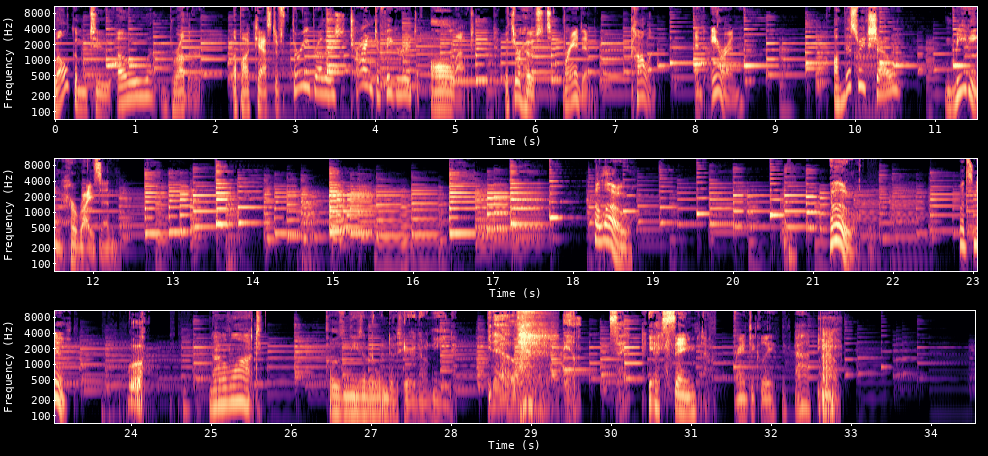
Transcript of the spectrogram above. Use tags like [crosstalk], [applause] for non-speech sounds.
welcome to Oh Brother, a podcast of three brothers trying to figure it all out, with your hosts Brandon, Collin, and Aaron. On this week's show, Meeting Horizon. Hello. Hello. What's new? Not a lot. Closing these other windows here I don't need. You know, [sighs] Damn. Yeah, [laughs] same. Frantically. Ah, no.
